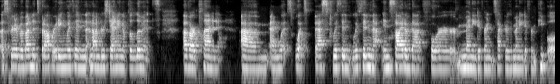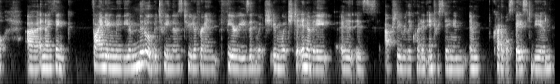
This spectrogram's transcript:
a spirit of abundance, but operating within an understanding of the limits of our planet um, and what's what's best within within that inside of that for many different sectors and many different people. Uh, and I think finding maybe a middle between those two different theories in which in which to innovate is actually really quite an interesting and incredible space to be in.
